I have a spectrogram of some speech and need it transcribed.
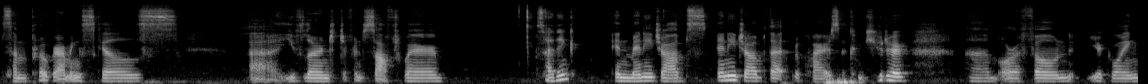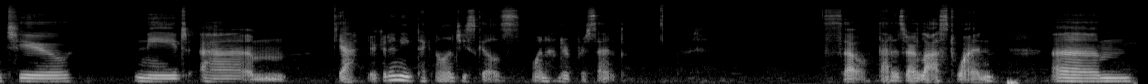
some programming skills. Uh, you've learned different software. So I think in many jobs, any job that requires a computer um, or a phone, you're going to need um, yeah, you're going to need technology skills 100%. So that is our last one. Um,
